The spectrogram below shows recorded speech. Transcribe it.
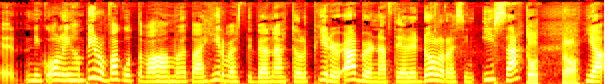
eh, niin kuin oli ihan pirun vakuuttava hahmo, jota ei hirveästi vielä nähty, oli Peter Abernathy, eli Doloresin isä. Totta. Ja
